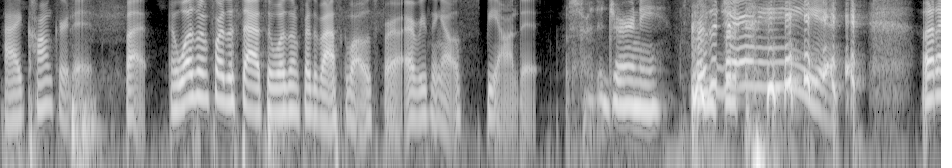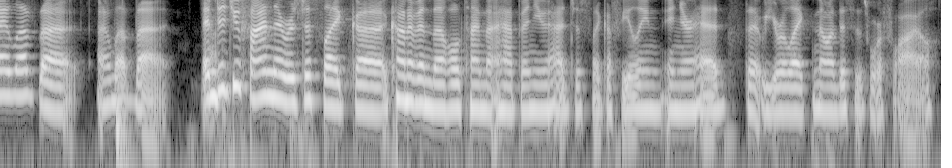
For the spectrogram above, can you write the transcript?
I conquered it. But it wasn't for the stats, it wasn't for the basketball, it was for everything else beyond it. It's for the journey. For the journey. But I love that. I love that. And did you find there was just like uh, kind of in the whole time that happened, you had just like a feeling in your head that you were like, no, this is worthwhile.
